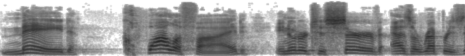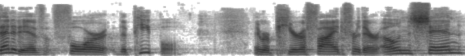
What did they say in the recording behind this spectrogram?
made qualified in order to serve as a representative for the people. They were purified for their own sin.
